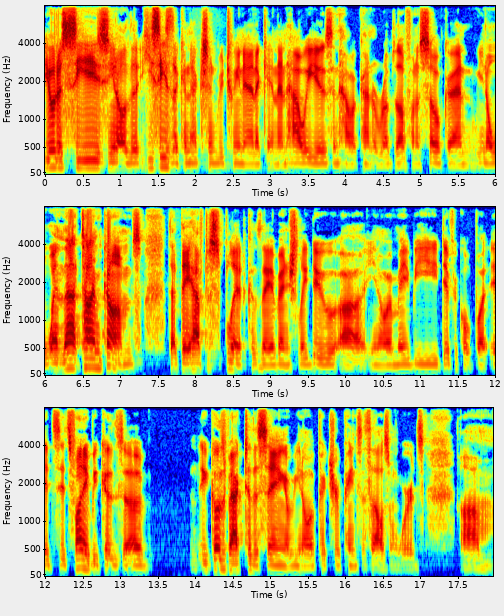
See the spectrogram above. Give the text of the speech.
Yoda sees, you know, the he sees the connection between Anakin and how he is and how it kind of rubs off on Ahsoka. And you know, when that time comes that they have to split because they eventually do, uh, you know, it may be difficult. But it's it's funny because uh, it goes back to the saying of you know a picture paints a thousand words. Um,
